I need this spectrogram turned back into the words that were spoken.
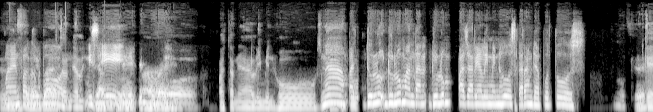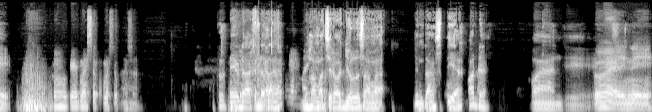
main Vagabond, Pacarnya Miss A. Oh, Pacarnya Lee Min Ho. Nah, pa- dulu dulu mantan dulu pacarnya Lee Min Ho, sekarang udah putus. oke. Oke. Oke, masuk, masuk, masuk. Ini udah kedatangan Sekarang- Muhammad Sirojul sama bintang setia. Oh, ada. Wah, anjir. Wah, ini.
